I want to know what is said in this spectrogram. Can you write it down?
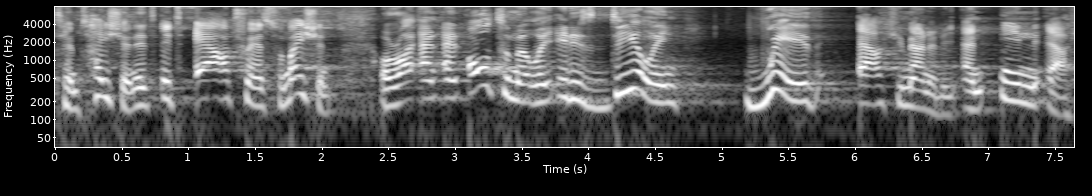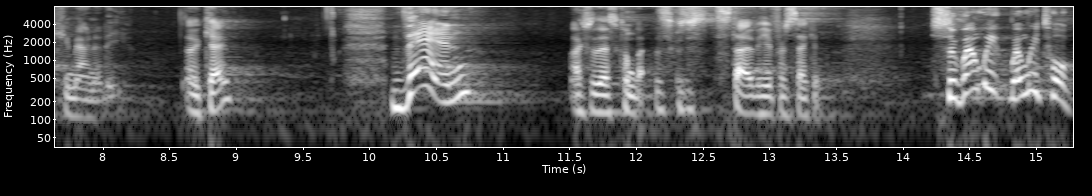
temptation. It's, it's our transformation, all right? And, and ultimately, it is dealing with our humanity and in our humanity, okay? Then, actually, let's come back. Let's just stay over here for a second. So when we, when we, talk,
